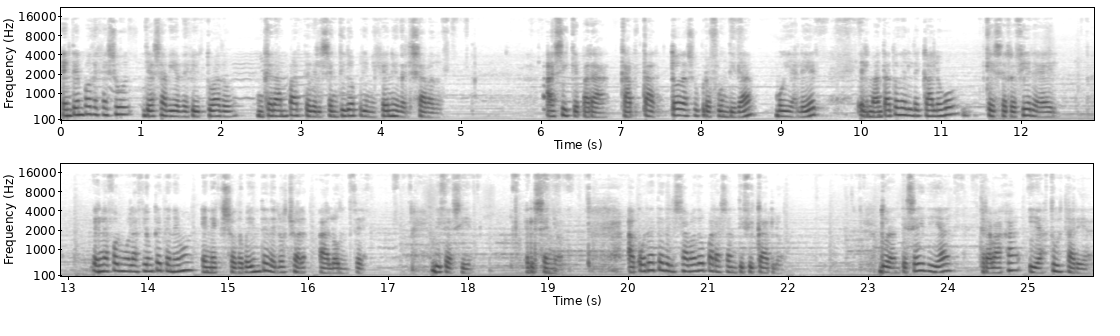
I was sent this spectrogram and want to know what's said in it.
En tiempos de Jesús ya se había desvirtuado gran parte del sentido primigenio del sábado. Así que para captar toda su profundidad voy a leer el mandato del Decálogo que se refiere a él, en la formulación que tenemos en Éxodo 20 del 8 al 11. Dice así, el Señor, acuérdate del sábado para santificarlo. Durante seis días trabaja y haz tus tareas,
